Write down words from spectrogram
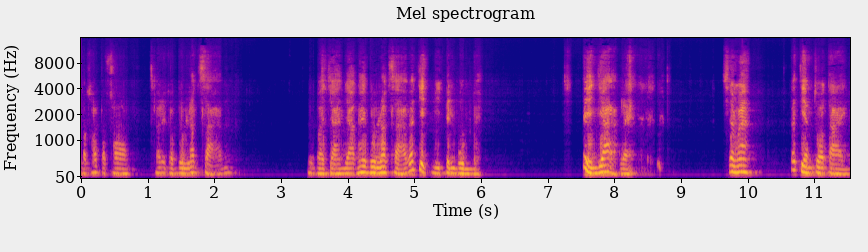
ประคับประคองเขาเรียกว่าบุญรักษานะครูบาอาจารย์อยากให้บุญรักษาก็จิตมีเป็นบุญไปไม่เห็นยากเลยใช่ไหมก็เตรียมตัวตายไง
